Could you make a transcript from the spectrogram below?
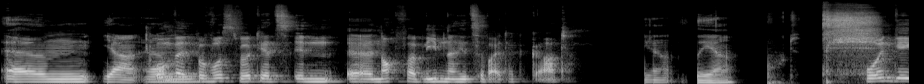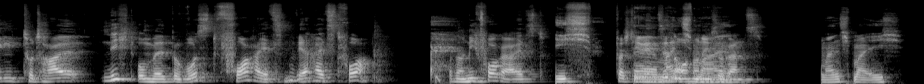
Ähm, ja. Ähm, Umweltbewusst wird jetzt in äh, noch verbliebener Hitze weitergegart. Ja, sehr. Wohingegen total nicht umweltbewusst vorheizen. Wer heizt vor? Habe noch nie vorgeheizt. Ich. Verstehe äh, den Sinn auch noch nicht so ganz. Manchmal ich.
